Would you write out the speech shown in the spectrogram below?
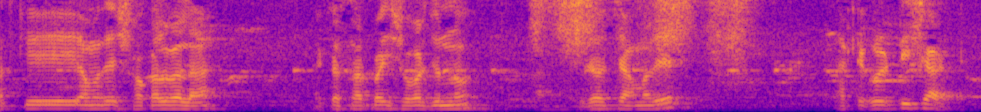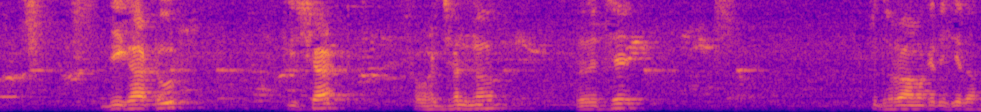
আজকে আমাদের সকালবেলা একটা সারপ্রাইজ সবার জন্য। এটা হচ্ছে আমাদের একটা করে T shirt Digha tour T shirt সবার জন্য রয়েছে। একটু ধরো আমাকে দেখিয়ে দাও।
